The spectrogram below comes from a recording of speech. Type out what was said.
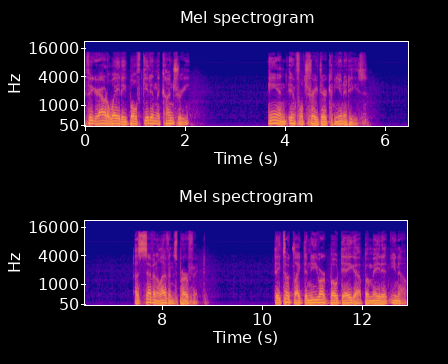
figure out a way to both get in the country and infiltrate their communities, a 7 Eleven's perfect. They took like the New York bodega, but made it, you know,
